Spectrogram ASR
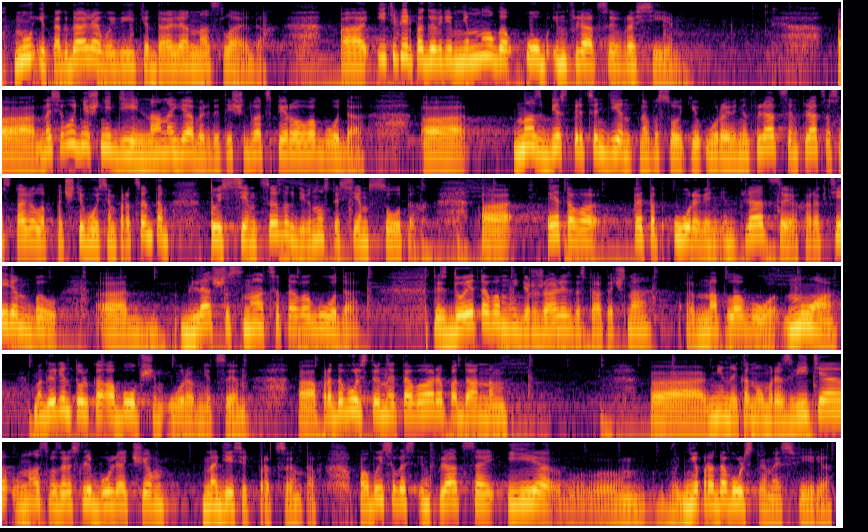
Ну и так далее, вы видите далее на слайдах. А, и теперь поговорим немного об инфляции в России. А, на сегодняшний день, на ноябрь 2021 года, у нас беспрецедентно высокий уровень инфляции. Инфляция составила почти 8%, то есть 7,97%. А, этого, этот уровень инфляции характерен был а, для 2016 года. То есть до этого мы держались достаточно э, на плаву. Но мы говорим только об общем уровне цен. А, продовольственные товары, по данным Э, Минэкономразвития у нас возросли более чем на 10%. Повысилась инфляция и э, в непродовольственной сфере.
